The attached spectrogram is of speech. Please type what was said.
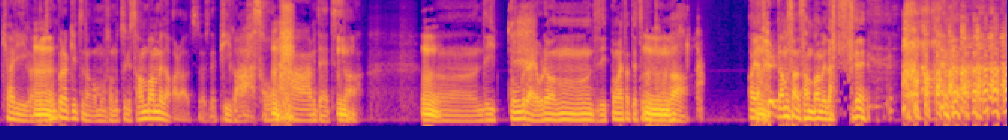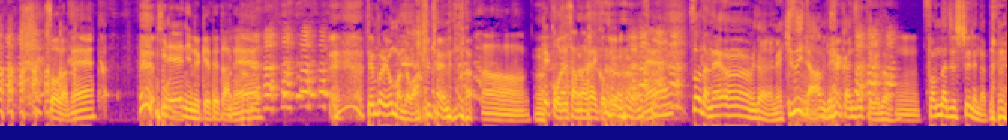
キャリーがいて、うん、天ぷらキッズなんかもうその次3番目だから、つって、P が、ああ、そうかみたいなやつさ。うん。うん。で、1分ぐらい俺は、うんうんって1分ぐらい経ってつぶきくんが、あ、やべ、ラムさん3番目だっつって。そうだね。綺麗に抜けてたね。天ぷら4番だわ、みたいなさ。うん。結構おじさん長いこと言うんだよね。そうだね、うん、みたいなね。気づいた？みたいな感じだったけど、そんな10周年だったね。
